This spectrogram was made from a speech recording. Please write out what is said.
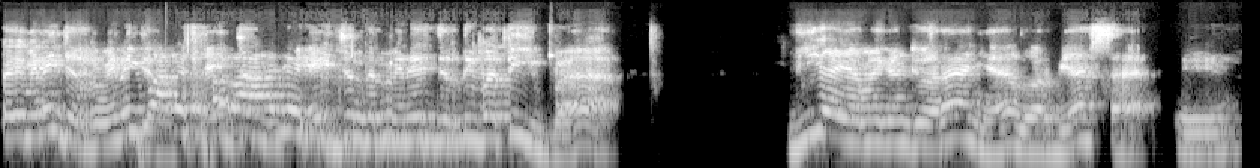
Eh, manajer, Gimana agent, agent dan manajer tiba-tiba dia yang megang juaranya luar biasa. Iya.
